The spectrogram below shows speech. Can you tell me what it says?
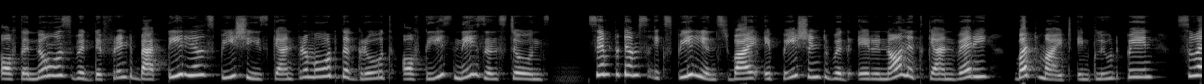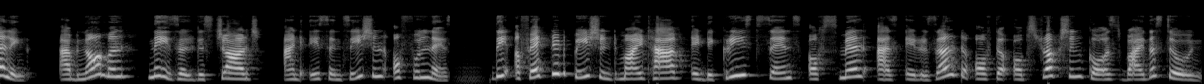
of the nose with different bacterial species can promote the growth of these nasal stones. Symptoms experienced by a patient with a rhinolith can vary but might include pain, swelling, abnormal nasal discharge, and a sensation of fullness. The affected patient might have a decreased sense of smell as a result of the obstruction caused by the stone.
